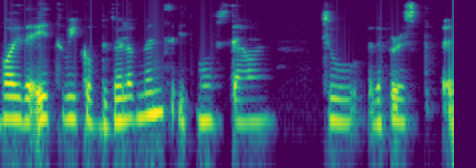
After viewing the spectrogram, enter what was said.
by the eighth week of development, it moves down to the first uh,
